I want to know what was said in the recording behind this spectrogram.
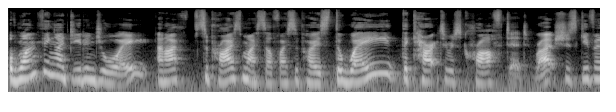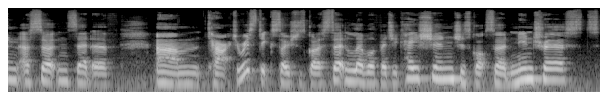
one thing I did enjoy, and I surprised myself, I suppose, the way the character is crafted. Right, she's given a certain set of um, characteristics. So she's got a certain level of education, she's got certain interests,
